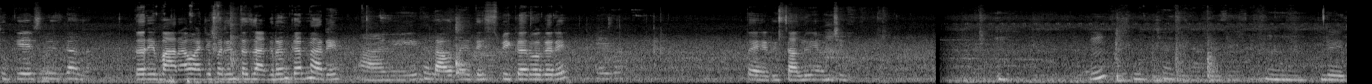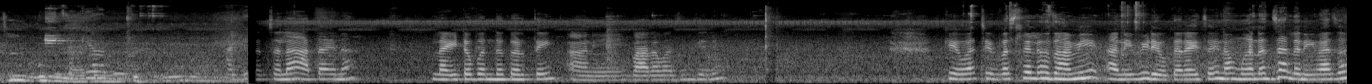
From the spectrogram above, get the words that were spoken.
तू केस मीच घाल ना. तर हे बारा वाजेपर्यंत जागरण करणार आहे आणि इथं लावता येते स्पीकर वगैरे. तयारी चालू आहे आमची. चला आता आहे ना. लाइट बंद करते आणि बारा वाजून गेले. केव्हाचे बसलेलो होतो आम्ही आणि व्हिडिओ करायचं आहे ना मनच झालं नाही माझं.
